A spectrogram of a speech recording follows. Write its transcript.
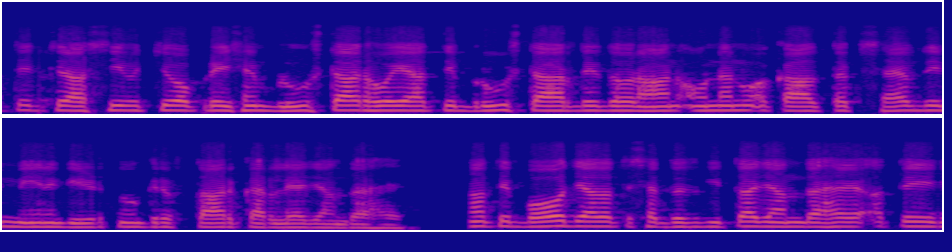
ਅਤੇ 84 ਵਿੱਚ ਆਪਰੇਸ਼ਨ ਬਲੂ ਸਟਾਰ ਹੋਇਆ ਤੇ ਬਲੂ ਸਟਾਰ ਦੇ ਦੌਰਾਨ ਉਹਨਾਂ ਨੂੰ ਅਕਾਲ ਤਖਤ ਸਾਹਿਬ ਦੇ ਮੇਨ ਗੇਟ ਤੋਂ ਗ੍ਰਿਫਤਾਰ ਕਰ ਲਿਆ ਜਾਂਦਾ ਹੈ। ਉਹਨਾਂ ਤੇ ਬਹੁਤ ਜ਼ਿਆਦਾ ਤਸ਼ੱਦਦ ਕੀਤਾ ਜਾਂਦਾ ਹੈ ਅਤੇ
